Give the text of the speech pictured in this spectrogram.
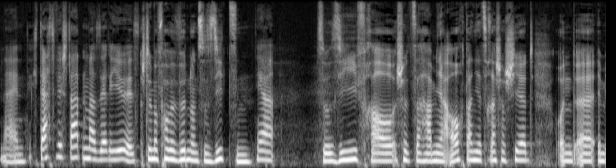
Nein, ich dachte, wir starten mal seriös. Stell dir mal vor, wir würden uns so siezen. Ja, So, Sie, Frau Schütze, haben ja auch dann jetzt recherchiert und äh, im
